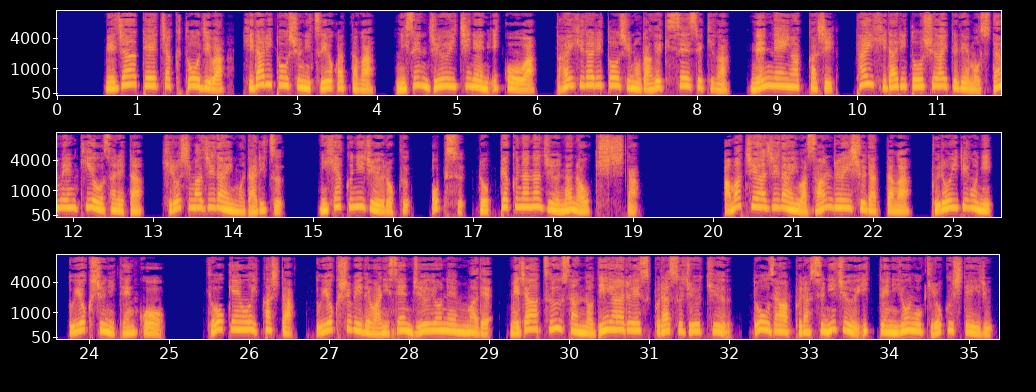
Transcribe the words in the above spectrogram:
メジャー定着当時は左投手に強かったが、2011年以降は対左投手の打撃成績が年々悪化し、対左投手相手でもスタメン起用された広島時代も打率226オプス677を騎士した。アマチュア時代は三塁手だったが、プロ入り後に右翼手に転向。強肩を生かした右翼守備では2014年までメジャー通算の DRS プラス19、ドーザープラス21.4を記録している。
